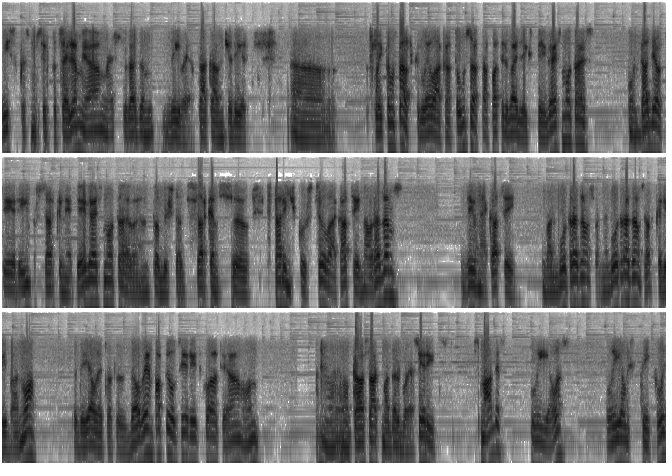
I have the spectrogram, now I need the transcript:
visu, kas mums ir pa ceļam, jā, mēs redzam dzīvē, tā kā viņš arī ir. Uh, sliktums tāds, ka lielākā tumsā tāpat ir vajadzīgs piegaismotājs, Un tad jau tie ir infrasarkanie piegaismotāji, vai nu, tas ir tāds sarkans uh, stariņš, kurš cilvēka acī nav redzams. Dzīvnieku acī var būt redzams, var nebūt redzams, atkarībā no. Tad ir jālieto tas vēl viens papildus ierīces klāt, jā, un, un kā sākumā darbojas ierīces. Smagas, lielas, lieli stikli.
